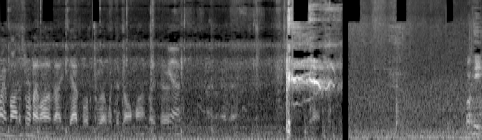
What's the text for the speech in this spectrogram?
my mom. That's where my mom and my dad both grew up. Went to Belmont, right there. Yeah. And then, Okay,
